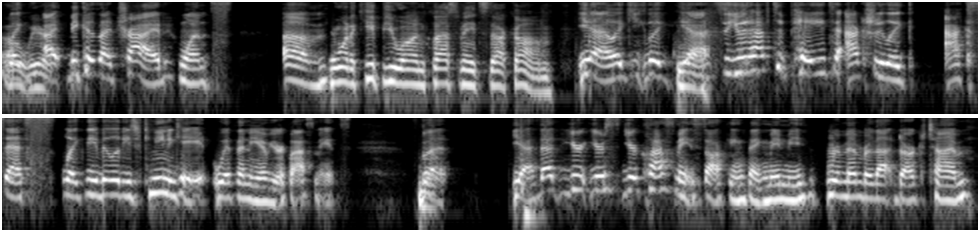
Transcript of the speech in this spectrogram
Oh, like weird. I because I tried once. Um they want to keep you on classmates.com. yeah, like like yeah. Yeah. So you would have to pay to actually like access like the ability to communicate with any of your classmates. But yeah, that your your your classmate stalking thing made me remember that dark time.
